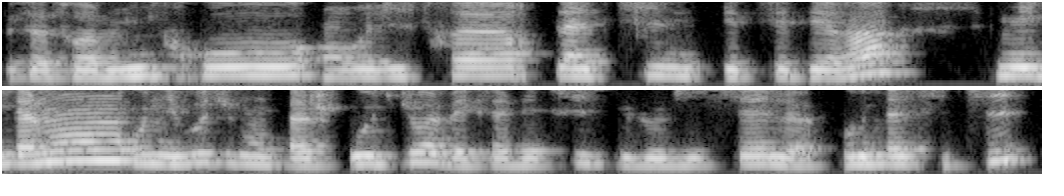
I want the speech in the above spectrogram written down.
que ça soit micro, enregistreur, platine, etc. Mais également au niveau du montage audio avec la maîtrise du logiciel Audacity.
